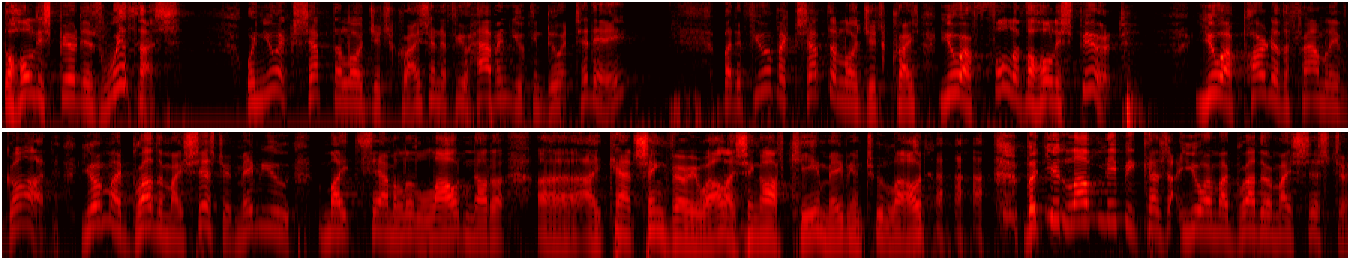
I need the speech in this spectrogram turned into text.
the Holy Spirit is with us. When you accept the Lord Jesus Christ, and if you haven't, you can do it today. But if you have accepted the Lord Jesus Christ, you are full of the Holy Spirit. You are part of the family of God. You're my brother, my sister. Maybe you might say I'm a little loud and not a, uh, I can't sing very well. I sing off key, maybe I'm too loud. but you love me because you are my brother and my sister.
